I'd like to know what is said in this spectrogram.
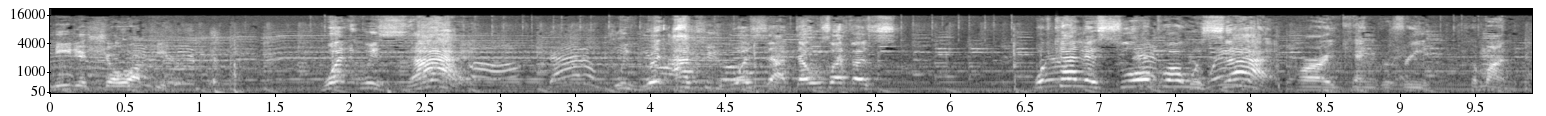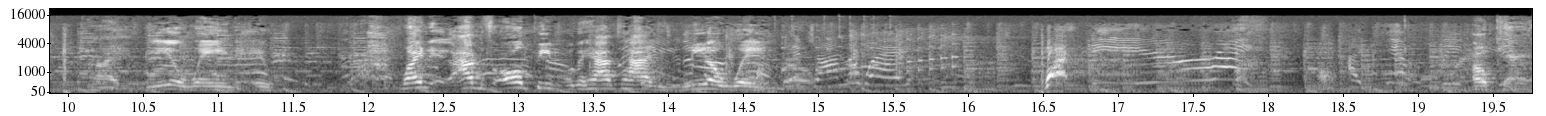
need to show up here. What was that? Wait, what actually was that? That was like a... What kind of slow ball was that? Alright, Ken Griffey, come on. Alright, Leah Wayne. It, why, out of all people, they have to have Leah Wayne, bro. What? Okay.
